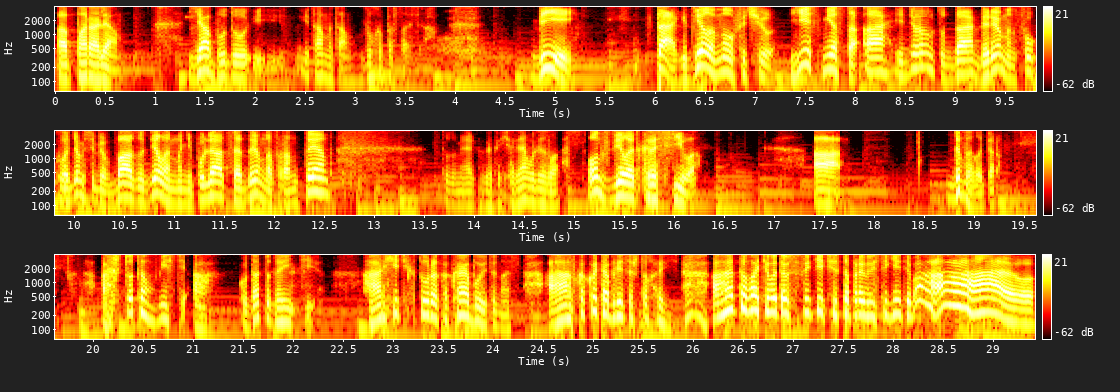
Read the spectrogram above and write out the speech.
а, по ролям. Я буду и, и там, и там, в двух ипостасях. BA. Так, делаем новую фичу. Есть место А, идем туда, берем инфу, кладем себе в базу, делаем манипуляции, отдаем на фронтенд. Тут у меня какая-то херня вылезла. Он сделает красиво. А девелопер. А что там вместе А? Куда туда идти? А архитектура какая будет у нас? А в какой таблице что хранить? А давайте в этом сплите чисто проинвестигейтим. А-а-а,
